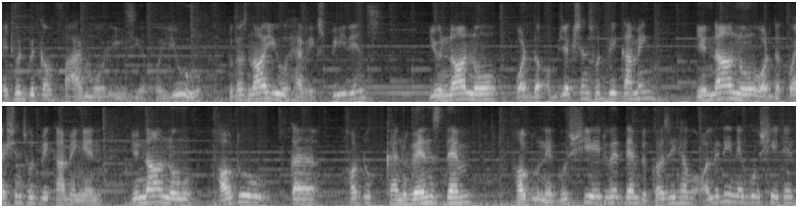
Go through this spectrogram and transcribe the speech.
It would become far more easier for you because now you have experience. You now know what the objections would be coming. You now know what the questions would be coming in. You now know how to how to convince them how to negotiate with them because you have already negotiated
